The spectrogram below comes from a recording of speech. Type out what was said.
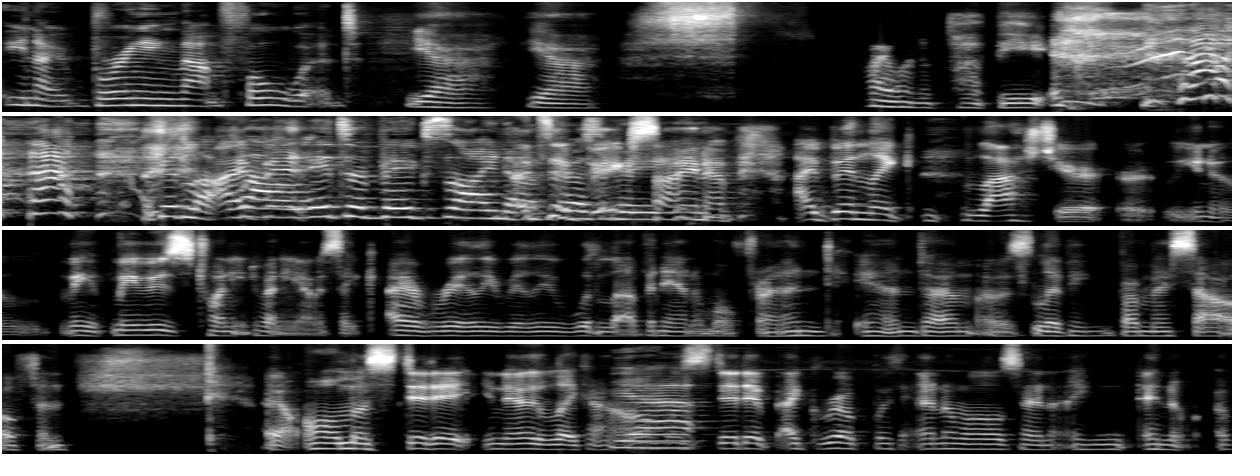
you know bringing that forward yeah yeah I want a puppy. Good luck. well, been, it's a big sign up. It's a big me. sign up. I've been like last year, or you know, maybe, maybe it was 2020. I was like, I really, really would love an animal friend, and um, I was living by myself, and I almost did it. You know, like I yeah. almost did it. I grew up with animals, and I and uh,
